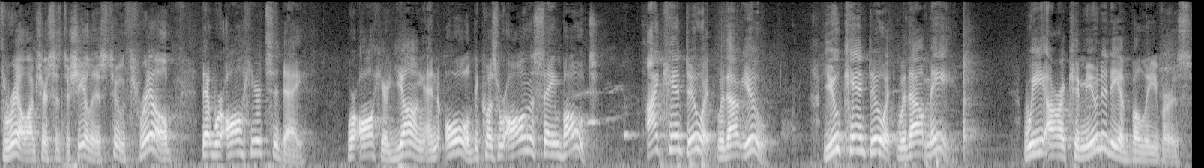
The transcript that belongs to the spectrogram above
thrilled, I'm sure Sister Sheila is too, thrilled that we're all here today. We're all here, young and old, because we're all in the same boat. I can't do it without you. You can't do it without me. We are a community of believers.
